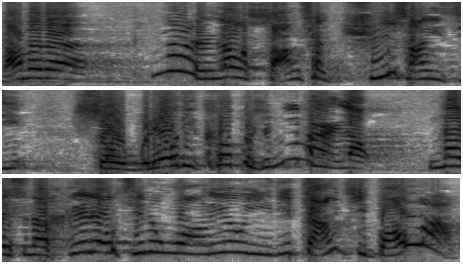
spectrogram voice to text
张妹妹，你二老上前屈上一击，受不了的可不是你们二老，乃是那黑了心、忘了有义的张继宝啊！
